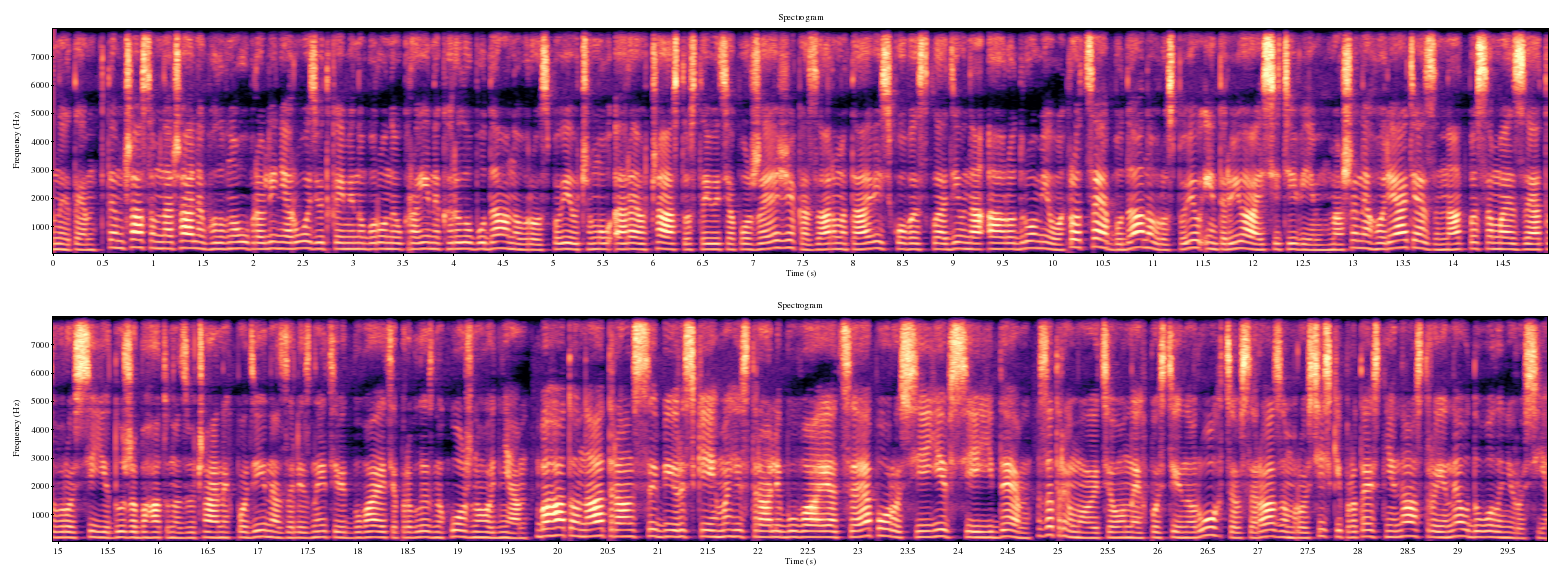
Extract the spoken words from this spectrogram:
зупинити. Тим часом начальник головного управління розвідки Міноборони України Кирило Буданов розповів, чому РФ часто стаються пожежі, казарм та військових складів на аеродромів. Про це Буданов розповів інтерв'ю ICTV. Машини горять з надписами «Z» в Росії. Дуже багато надзвичайних подій на залізниці відбувається приблизно кожного дня. Багато на транссибірській магістралі буває. Це по Росії всі йде. Затримуються у них постійно рух. Це все разом російські протестні настрої, неудоволені росіяни,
